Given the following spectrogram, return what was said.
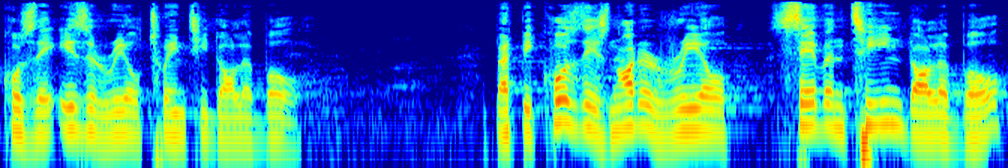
Because there is a real $20 bill. But because there's not a real $17 bill,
